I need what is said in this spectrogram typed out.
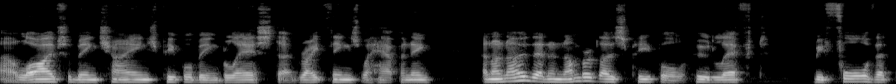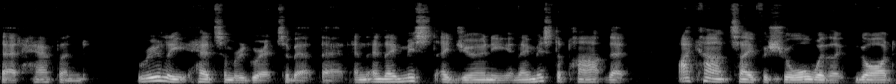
Uh, lives were being changed, people being blessed, uh, great things were happening. And I know that a number of those people who left before that that happened really had some regrets about that. And, and they missed a journey and they missed a part that I can't say for sure whether God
